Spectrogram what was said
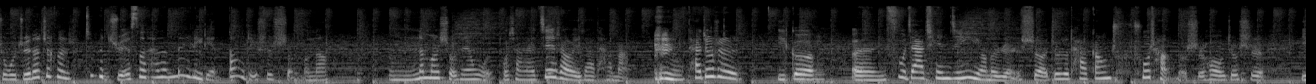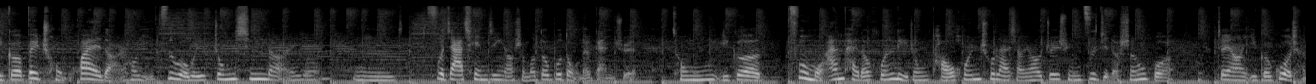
就我觉得这个这个角色他的魅力点到底是什么呢？嗯，那么首先我我想来介绍一下他嘛，他就是一个嗯富家千金一样的人设，就是他刚出出场的时候就是一个被宠坏的，然后以自我为中心的那种嗯富家千金啊，什么都不懂的感觉。从一个父母安排的婚礼中逃婚出来，想要追寻自己的生活，这样一个过程。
